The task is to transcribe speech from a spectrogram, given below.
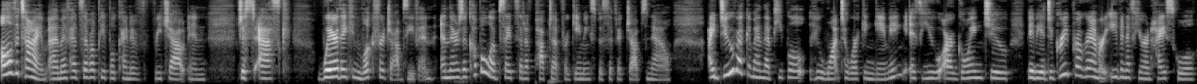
All the time. Um, I've had several people kind of reach out and just ask where they can look for jobs, even. And there's a couple websites that have popped up for gaming specific jobs now. I do recommend that people who want to work in gaming, if you are going to maybe a degree program or even if you're in high school,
